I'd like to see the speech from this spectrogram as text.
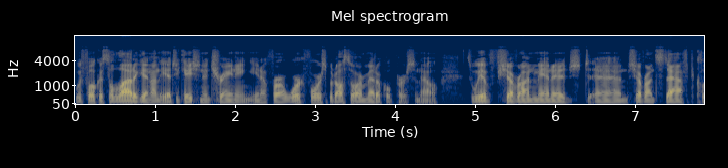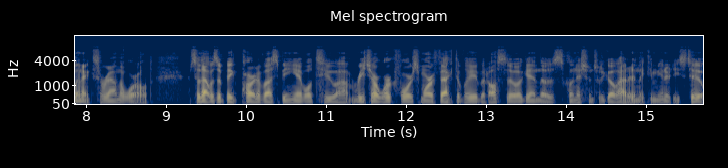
We focus a lot again on the education and training, you know, for our workforce, but also our medical personnel so we have Chevron managed and Chevron staffed clinics around the world. So that was a big part of us being able to um, reach our workforce more effectively, but also, again, those clinicians would go out in the communities too.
